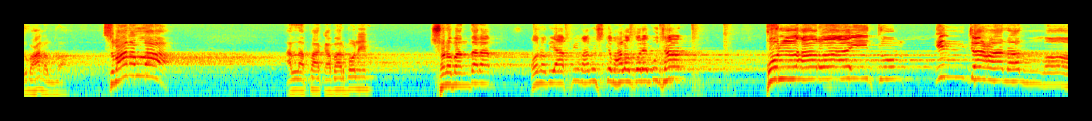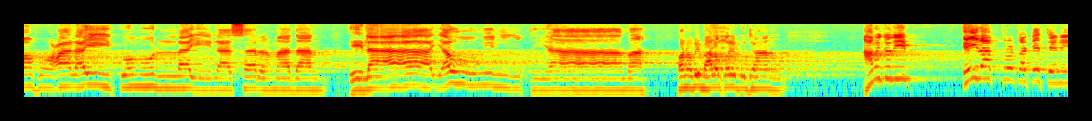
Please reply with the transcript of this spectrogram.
সুহান আল্লাহ সুবহান আল্লাহ আল্লাহ পাক আবার বলেন, শোনো বান্দারা অনবী আপনি মানুষকে ভালো করে বুঝান। إن جعل الله عليكم الليل سرمدا إلى يوم القيامة ও নবী ভালো করে বুঝান আমি যদি এই রাত্রটাকে টেনে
